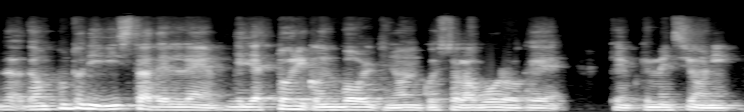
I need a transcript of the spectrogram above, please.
Da, da un punto di vista delle, degli attori coinvolti no, in questo lavoro che, che, che menzioni,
